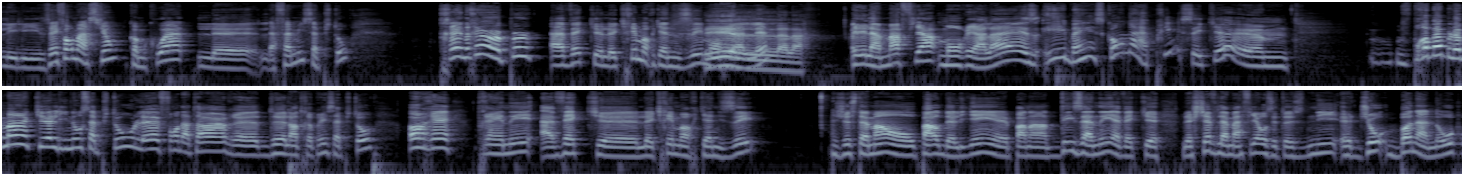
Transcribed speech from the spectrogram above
les, informations comme quoi la famille Saputo traînerait un peu avec le crime organisé eh montréalais. Et, la mafia montréalaise. Et ben, ce qu'on a appris, c'est que euh, probablement que Lino Saputo, le fondateur euh, de l'entreprise Saputo, aurait traîné avec le crime organisé Justement, on parle de liens euh, pendant des années avec euh, le chef de la mafia aux États-Unis, euh, Joe Bonanno.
